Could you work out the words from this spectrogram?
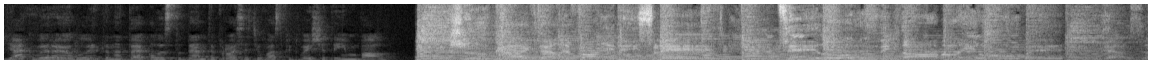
Як ви реагуєте на те, коли студенти просять у вас підвищити їм бал? Шукай в телефоні мій слід, цілуй вікно мої губи, як за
